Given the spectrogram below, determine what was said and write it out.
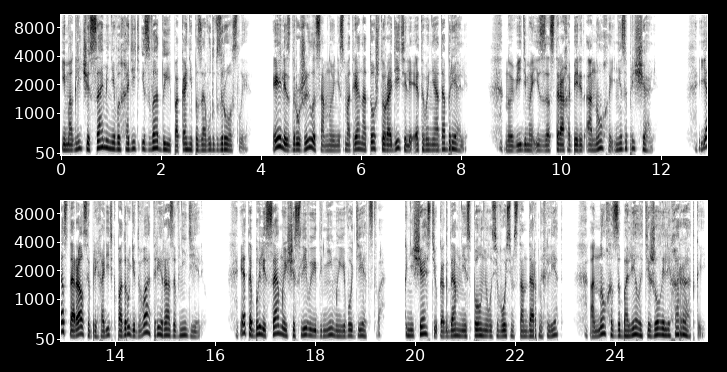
и могли часами не выходить из воды, пока не позовут взрослые. Элис дружила со мной, несмотря на то, что родители этого не одобряли. Но, видимо, из-за страха перед Анохой не запрещали. Я старался приходить к подруге два-три раза в неделю. Это были самые счастливые дни моего детства. К несчастью, когда мне исполнилось восемь стандартных лет, Аноха заболела тяжелой лихорадкой,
